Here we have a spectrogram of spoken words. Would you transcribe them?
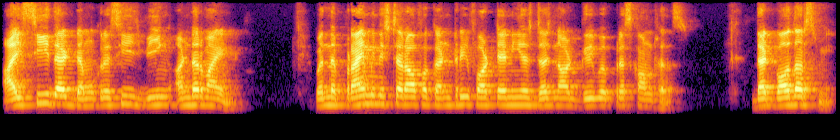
I see that democracy is being undermined when the prime minister of a country for 10 years does not give a press conference. That bothers me.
